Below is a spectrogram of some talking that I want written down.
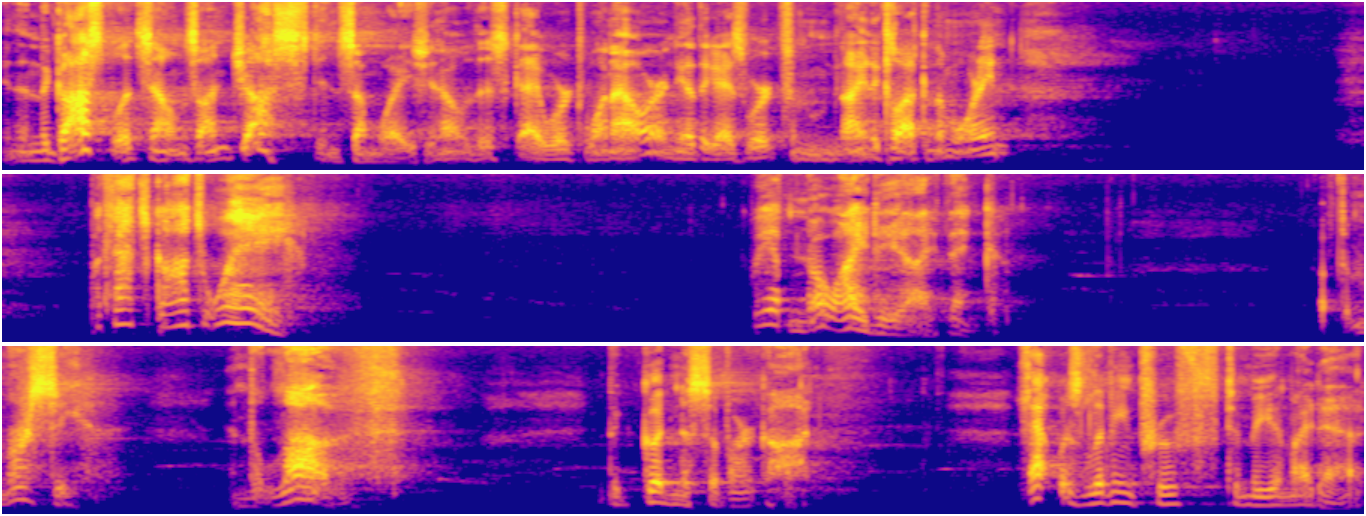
And in the gospel, it sounds unjust in some ways. You know, this guy worked one hour and the other guy's worked from nine o'clock in the morning. But that's God's way. We have no idea, I think, of the mercy and the love, the goodness of our God. That was living proof to me and my dad.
